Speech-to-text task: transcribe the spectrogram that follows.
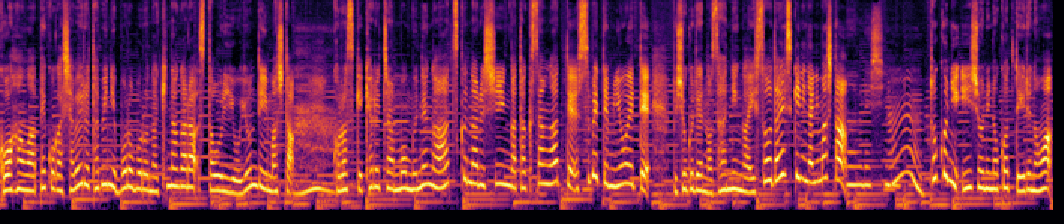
後半はペコが喋るたびにボロボロ泣きながらストーリーを読んでいました。コロスケキャルちゃんも胸が熱くなるシーンがたくさんあって全て見終えて美食殿の3人が一層大好きになりました。嬉しい。特に印象に残っているのは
